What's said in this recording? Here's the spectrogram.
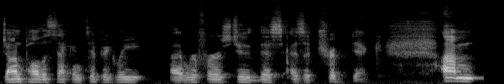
John Paul II typically uh, refers to this as a triptych. Um,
